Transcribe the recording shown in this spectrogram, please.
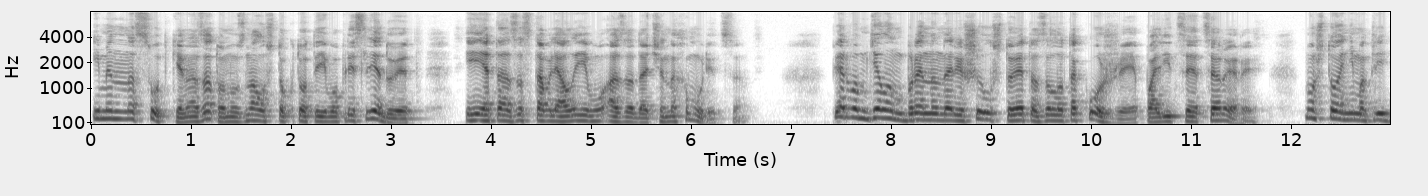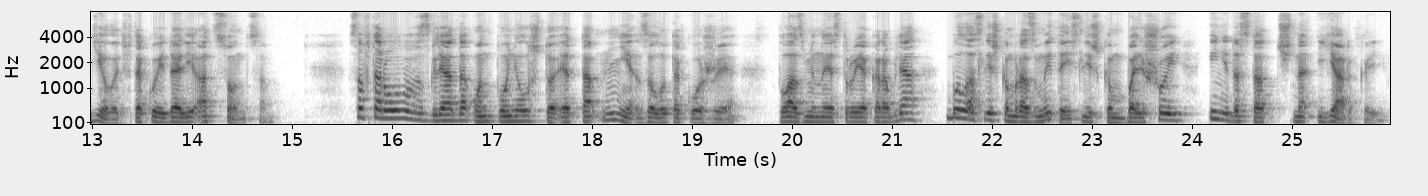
Именно сутки назад он узнал, что кто-то его преследует – и это заставляло его озадаченно хмуриться. Первым делом Бреннан решил, что это золотокожие, полиция Цереры. Но что они могли делать в такой дали от солнца? Со второго взгляда он понял, что это не золотокожие. Плазменная струя корабля была слишком размытой, слишком большой и недостаточно яркой.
